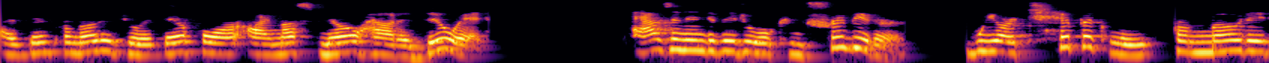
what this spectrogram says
I've been promoted to it. Therefore, I must know how to do it. As an individual contributor, we are typically promoted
